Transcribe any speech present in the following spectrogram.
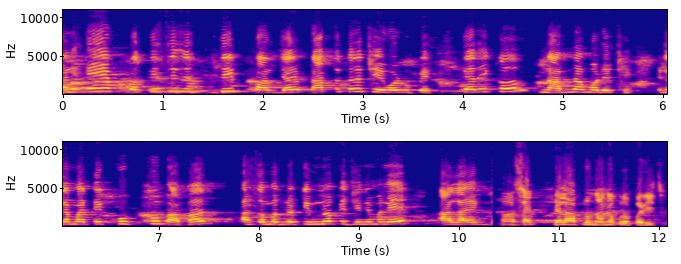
અને એ પ્રતિષ્ઠિત જ્યારે પ્રાપ્ત કરે છે એવોર્ડ રૂપે ત્યારે એક નામના મળે છે. એટલા માટે ખૂબ ખૂબ આભાર આ સમગ્ર ટીમનો કે જેને મને આ લાયક સાહેબ પહેલા આપનો નાનકડો પરિચય.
